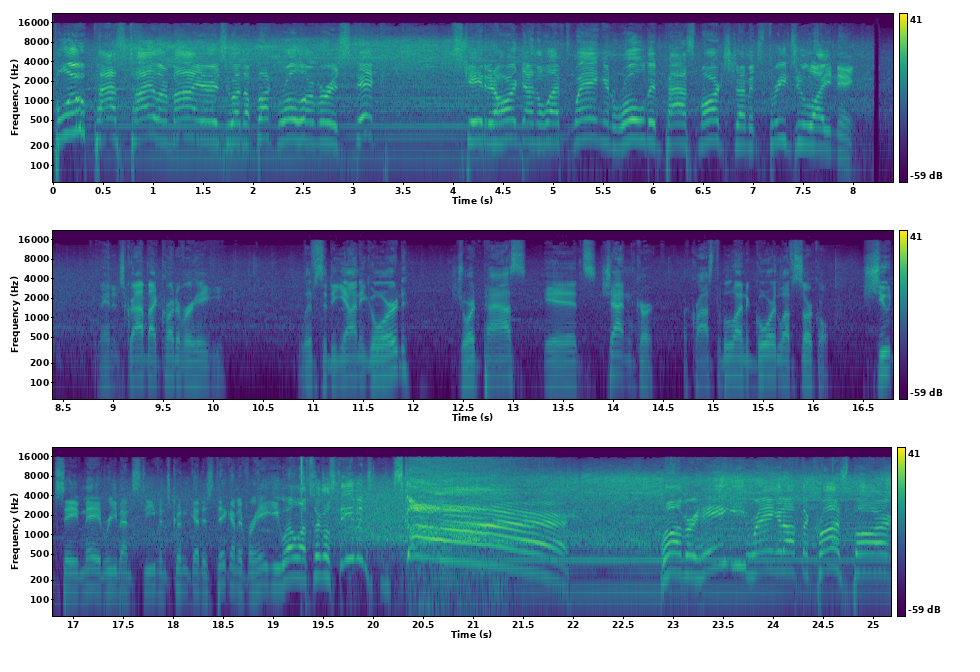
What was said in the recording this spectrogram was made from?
blew past Tyler Myers, who had the puck roll over his stick, skated hard down the left wing, and rolled it past Markstrom. It's 3 2 Lightning. And it's grabbed by Carter Verhaeghe. Lifts it to Yanni Gourde. Short pass. It's Shattenkirk. Across the blue line to Gourde, left circle. Shoot, save made. Rebound Stephens couldn't get his stick on it. Verhaeghe, well left circle. Stephens, score! Well, Verhaeghe rang it off the crossbar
